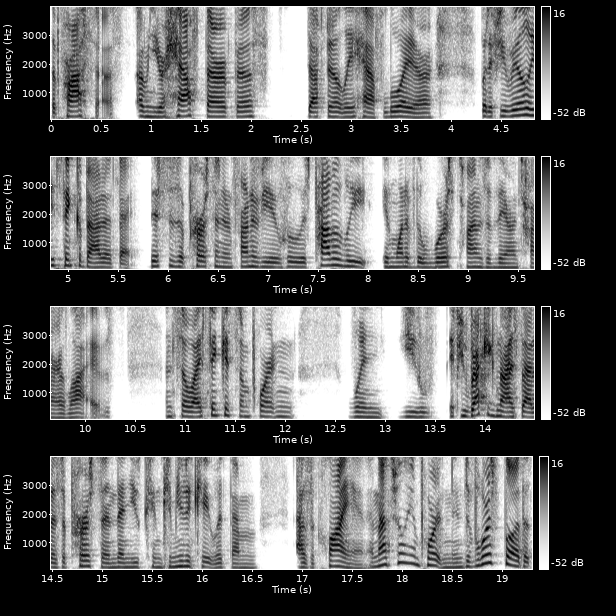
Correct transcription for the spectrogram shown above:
the process. I mean, you're half therapist, definitely half lawyer. But if you really think about it, that this is a person in front of you who is probably in one of the worst times of their entire lives. And so I think it's important when you, if you recognize that as a person, then you can communicate with them as a client. And that's really important. In divorce law, the,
